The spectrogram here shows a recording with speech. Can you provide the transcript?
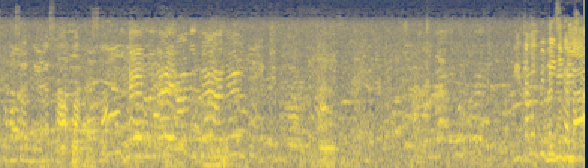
Gusto ko sa DS sapa. Dito magbibis ka ba?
